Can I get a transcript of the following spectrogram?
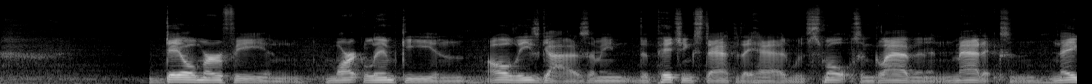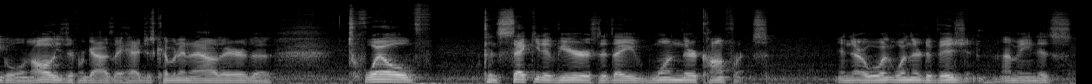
Dale Murphy and Mark Lemke and all these guys. I mean, the pitching staff that they had with Smoltz and Glavine and Maddux and Neagle and all these different guys they had just coming in and out of there. The 12 consecutive years that they won their conference and they won, won their division. I mean, it's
